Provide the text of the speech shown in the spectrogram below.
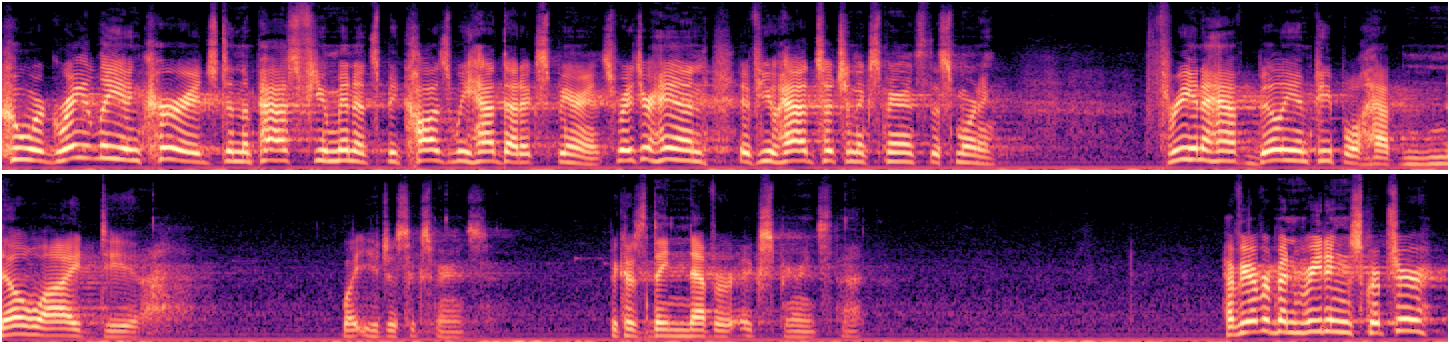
who were greatly encouraged in the past few minutes because we had that experience? Raise your hand if you had such an experience this morning. Three and a half billion people have no idea what you just experienced because they never experienced that. Have you ever been reading scripture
